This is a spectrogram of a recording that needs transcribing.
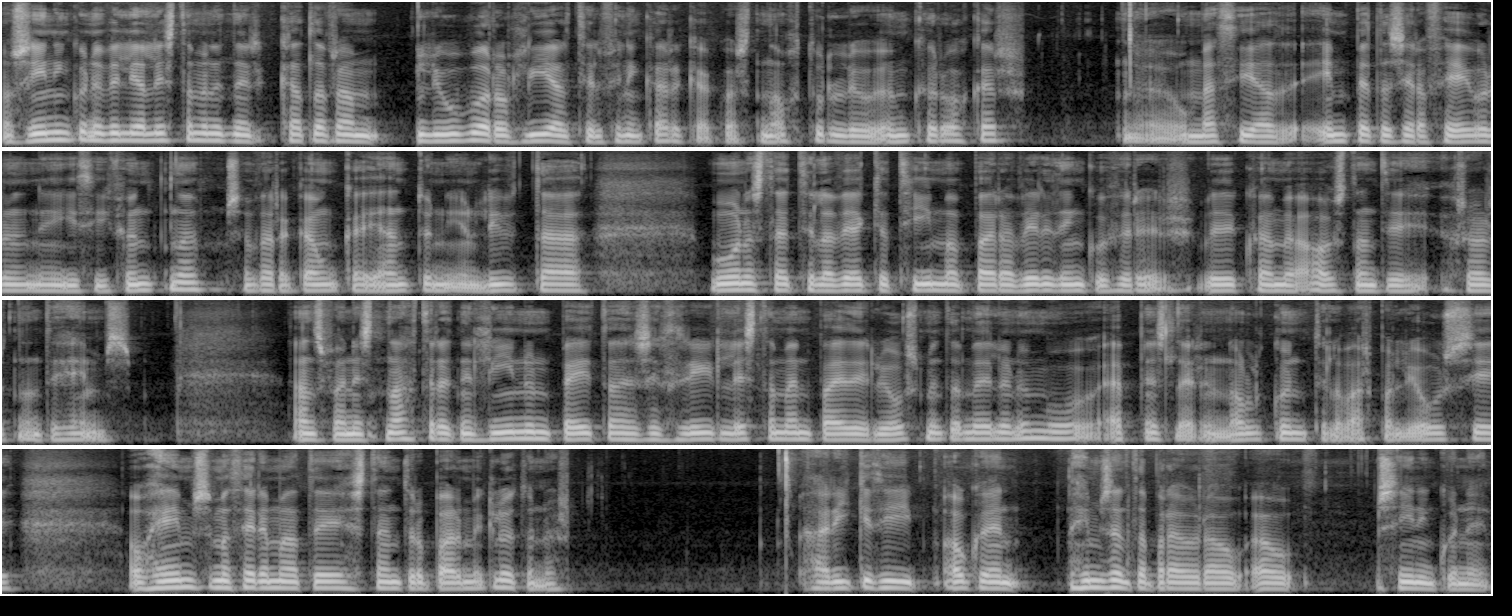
Á sýningunni vilja listamennir kalla fram ljúvar og hlýjar tilfinningar gagvart náttúrulegu umhverju okkar eh, og með því að einbeta sér að fegurinni í því fundna sem verður að ganga í endun í um lífdaga vonast það til að vekja tíma bæra virðingu fyrir viðkvæmi ástandi hrörnandi heims. Ansvænist nattrætni hlínun beita þessir þrýr listamenn bæði ljósmyndameðlunum og efnisleiri nálgun til að varpa ljósi á heim sem að þeirri mati stendur á barmi glötunar. Það ekki því ákveðin heimsendabræður á, á síningunni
